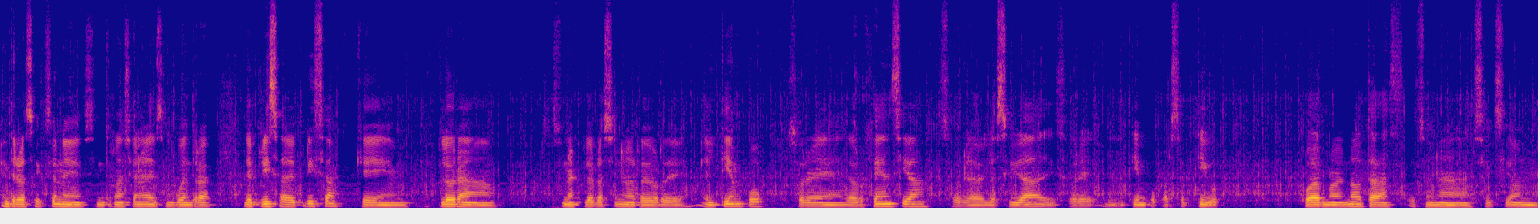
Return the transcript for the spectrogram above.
Entre las secciones internacionales se encuentra Deprisa, Deprisa, que explora, es una exploración alrededor del tiempo, sobre la urgencia, sobre la velocidad y sobre el tiempo perceptivo. Cuaderno de notas es una sección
